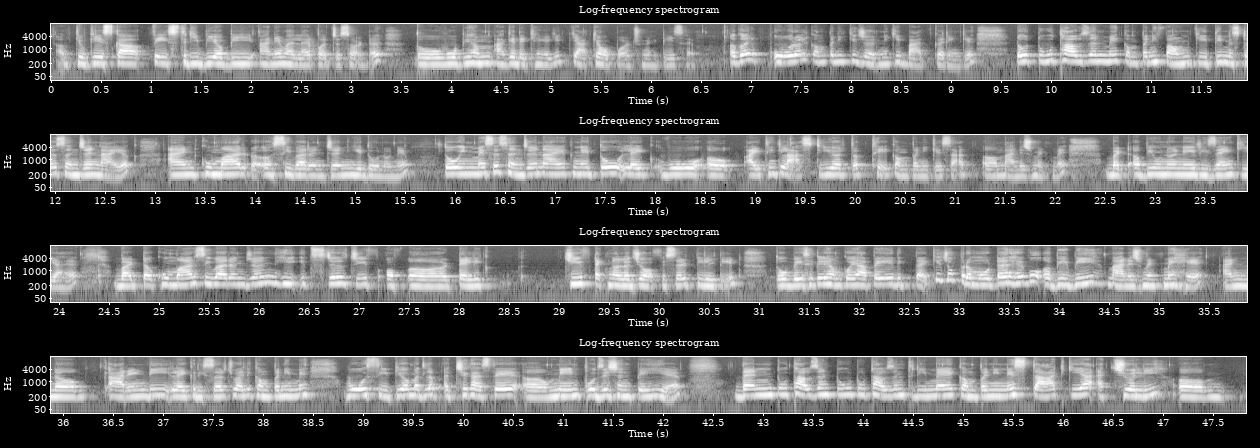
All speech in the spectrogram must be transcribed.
क्योंकि इसका फ़ेज़ थ्री भी अभी आने वाला है परचेस ऑर्डर तो वो भी हम आगे देखेंगे कि क्या क्या अपॉर्चुनिटीज़ है. अगर ओवरऑल कंपनी की जर्नी की बात करेंगे तो 2000 में कंपनी फाउंड की थी mister Sanjay Nayak and Kumar Shivaranjan uh, ये दोनों ने। तो इनमें से संजय नायक ने तो लाइक वो आई थिंक लास्ट ईयर तक थे कंपनी के साथ मैनेजमेंट uh, में बट अभी उन्होंने रिज़ाइन किया है। But uh, Kumar Shivaranjan he it's still chief of tele chief technology officer till TET तो बेसिकली हमको यहाँ पे ये दिखता है कि जो प्रमोटर है वो अभी भी मैनेजमेंट में है and R and D like research वाली कंपनी में वो सी टी ओ मतलब अच्छे खासे मेन uh, पोजिशन पे ही है। देन 2002-2003 में कंपनी ने स्टार्ट किया actually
